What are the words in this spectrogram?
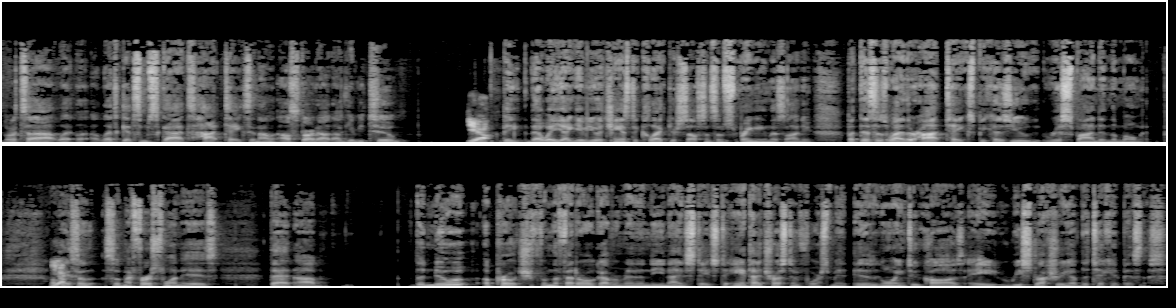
Let's uh let, let's get some Scott's hot takes, and I'll, I'll start out. I'll give you two. Yeah. That way, I give you a chance to collect yourself since I'm springing this on you. But this is why they're hot takes because you respond in the moment. Okay, yeah. so so my first one is that uh, the new approach from the federal government in the United States to antitrust enforcement is going to cause a restructuring of the ticket business.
